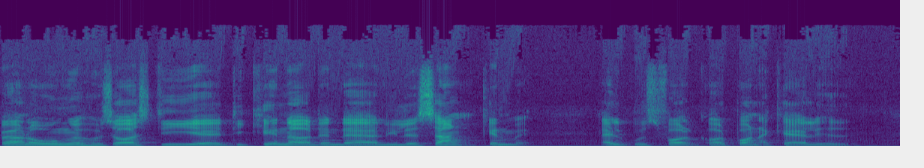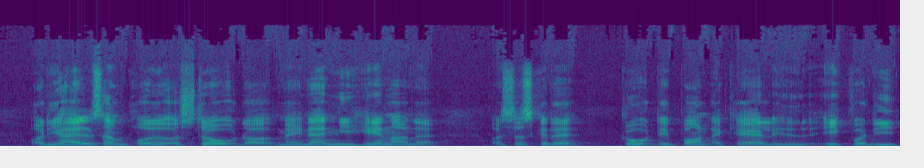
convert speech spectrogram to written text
børn og unge hos os, de, øh, de kender den der lille sang gennem alt Guds folk og et bånd af kærlighed. Og de har alle sammen prøvet at stå der med hinanden i hænderne, og så skal der gå det bånd af kærlighed. Ikke hvor de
